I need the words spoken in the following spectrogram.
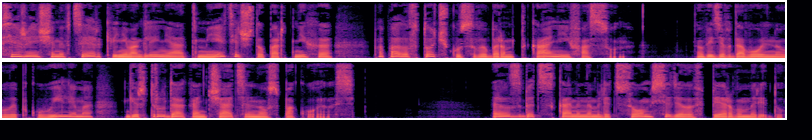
Все женщины в церкви не могли не отметить, что портниха попала в точку с выбором ткани и фасона. Увидев довольную улыбку Уильяма, Гертруда окончательно успокоилась. Элсбет с каменным лицом сидела в первом ряду.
